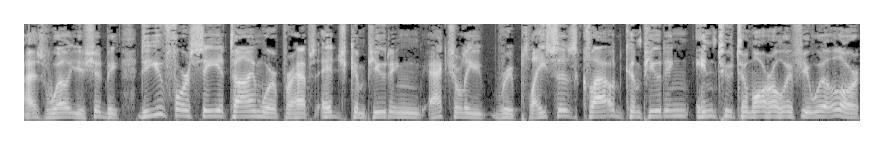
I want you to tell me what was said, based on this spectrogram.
as well you should be do you foresee a time where perhaps edge computing actually replaces cloud computing into tomorrow if you will or,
